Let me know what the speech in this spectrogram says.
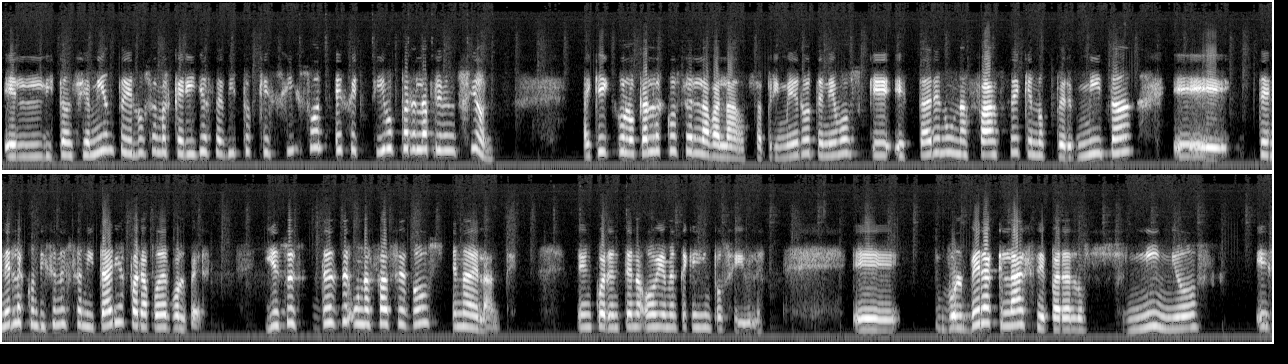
El distanciamiento y el uso de mascarillas se ha visto que sí son efectivos para la prevención. Hay que colocar las cosas en la balanza. Primero tenemos que estar en una fase que nos permita eh, tener las condiciones sanitarias para poder volver. Y eso es desde una fase 2 en adelante. En cuarentena obviamente que es imposible. Eh, volver a clase para los niños es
